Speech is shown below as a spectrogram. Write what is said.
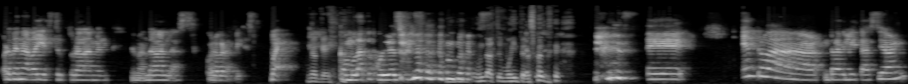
ordenada y estructuradamente. Me mandaban las coreografías. Bueno, como dato curioso. Un dato muy interesante. Eh, entro a rehabilitación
